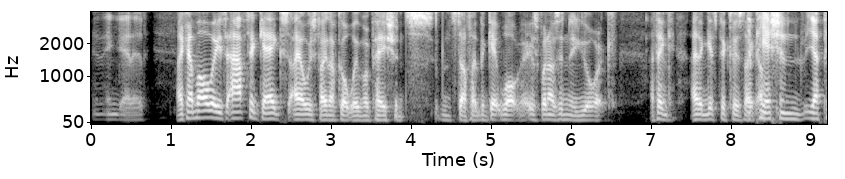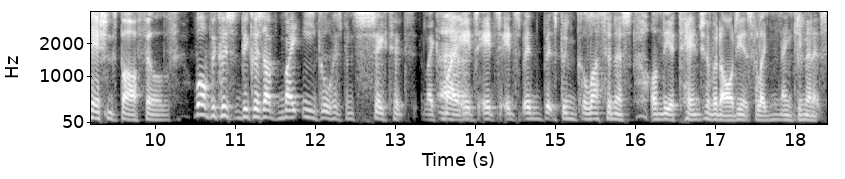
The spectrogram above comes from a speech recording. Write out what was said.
and then get it. Like I'm always after gigs, I always find I've got way more patience and stuff. Like the get walk it was when I was in New York. I think I think it's because like I'm- your patience bar fills. well because because I've my ego has been sated. Like my Uh. it's it's it's been, it's been gluttonous on the attention of an audience for like ninety minutes,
